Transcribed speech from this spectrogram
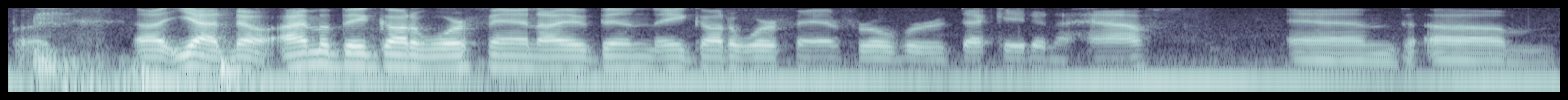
but uh, yeah, no, I'm a big God of War fan. I have been a God of War fan for over a decade and a half, and um,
